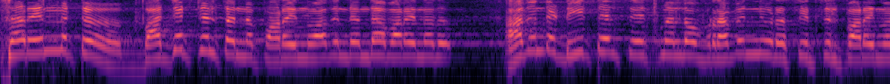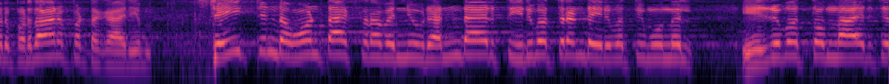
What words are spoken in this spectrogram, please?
സാർ എന്നിട്ട് ബജറ്റിൽ തന്നെ പറയുന്നു. അതിന്റെ എന്താ പറയുന്നത്? അതിന്റെ ഡീറ്റെയിൽ സ്റ്റേറ്റ്മെന്റ് ഓഫ് റവന്യൂ റെസിറ്റ്സിൽ പറയുന്ന ഒരു പ്രധാനപ്പെട്ട കാര്യം. സ്റ്റേറ്റിന്റെ ഓൺ ടാക്സ് റവന്യൂ രണ്ടായിരത്തി ഇരുപത്തിരണ്ട് ഇരുപത്തി മൂന്നിൽ എഴുപത്തൊന്നായിരത്തി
